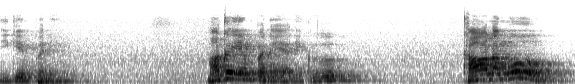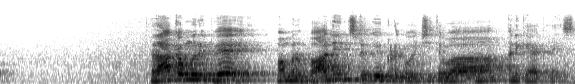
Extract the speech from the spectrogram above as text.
నీకేం పని? మాకు ఏం పని అయ్యా నీకు? కాలము రాకమునిపే మమ్మల్ని బాధించుటకు ఇక్కడికి వచ్చితివా అని కేకలేసి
